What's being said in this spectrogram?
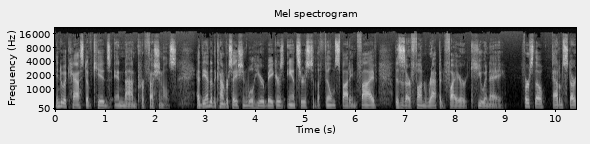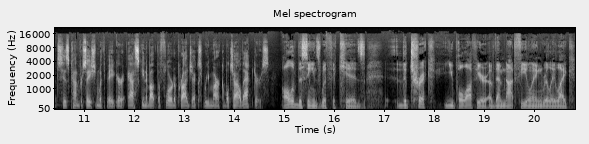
into a cast of kids and non professionals. At the end of the conversation, we'll hear Baker's answers to the Filmspotting 5. This is our fun rapid fire Q&A. First, though, Adam starts his conversation with Baker asking about the Florida Project's remarkable child actors. All of the scenes with the kids, the trick you pull off here of them not feeling really like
